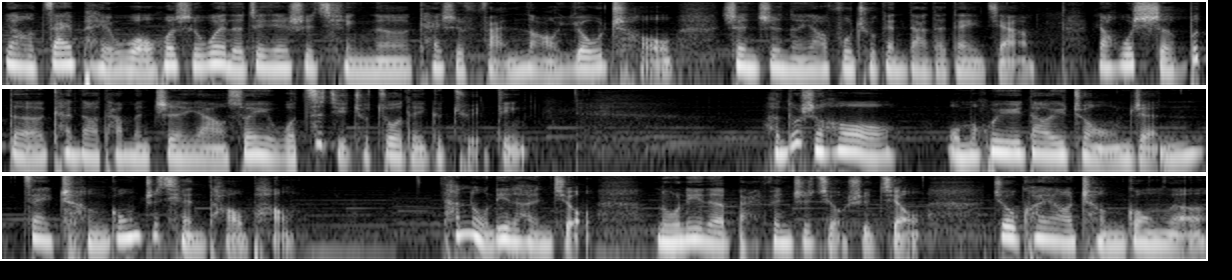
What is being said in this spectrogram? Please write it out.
要栽培我，或是为了这件事情呢，开始烦恼、忧愁，甚至呢要付出更大的代价。然后我舍不得看到他们这样，所以我自己就做的一个决定。很多时候，我们会遇到一种人在成功之前逃跑，他努力了很久，努力了百分之九十九，就快要成功了。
